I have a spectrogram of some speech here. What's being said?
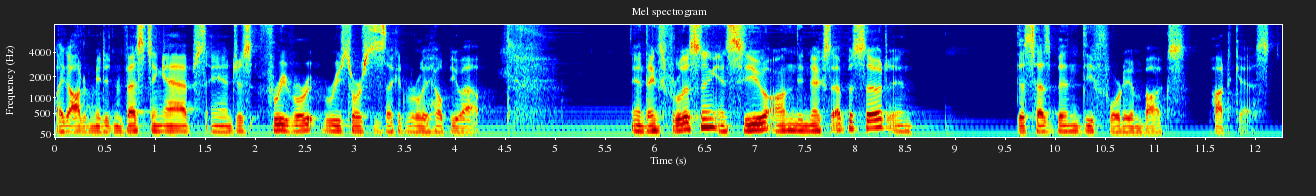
like automated investing apps and just free resources that could really help you out. And thanks for listening and see you on the next episode. And this has been the 40 Inbox podcast.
